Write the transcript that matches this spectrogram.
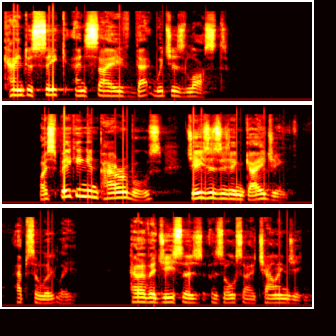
came to seek and save that which is lost. By speaking in parables, Jesus is engaging, absolutely. However, Jesus is also challenging,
